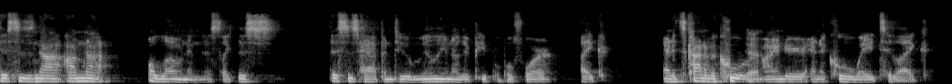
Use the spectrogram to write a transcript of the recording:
this is not i'm not alone in this. Like this, this has happened to a million other people before. Like, and it's kind of a cool yeah. reminder and a cool way to like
